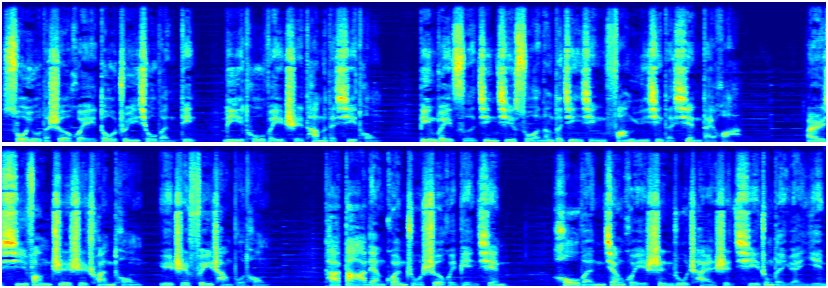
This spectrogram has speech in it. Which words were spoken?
所有的社会都追求稳定，力图维持他们的系统。并为此尽其所能地进行防御性的现代化，而西方知识传统与之非常不同，它大量关注社会变迁。后文将会深入阐释其中的原因。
